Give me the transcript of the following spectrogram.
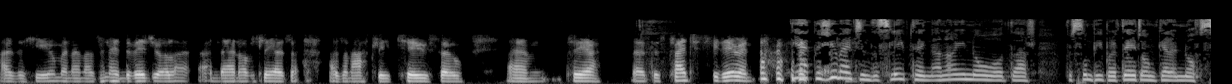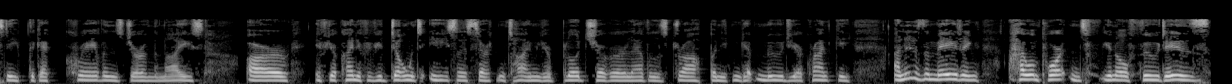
as a human and as an individual, and then obviously as a, as an athlete too. So, um, so yeah, there's plenty to be doing. yeah, because you mentioned the sleep thing, and I know that for some people, if they don't get enough sleep, they get cravings during the night, or if you're kind of if you don't eat at a certain time, your blood sugar levels drop, and you can get moody or cranky. And it is amazing how important you know food is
